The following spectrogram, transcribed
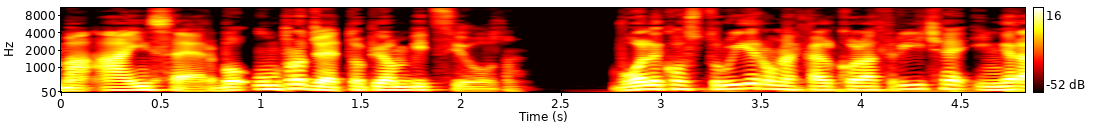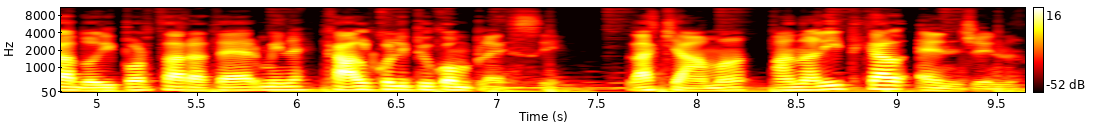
ma ha in serbo un progetto più ambizioso. Vuole costruire una calcolatrice in grado di portare a termine calcoli più complessi. La chiama Analytical Engine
